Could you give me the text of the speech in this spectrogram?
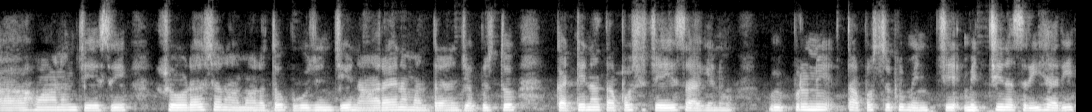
ఆహ్వానం చేసి షోడశనామాలతో పూజించి నారాయణ మంత్రాన్ని జపిస్తూ కఠిన తపస్సు చేయసాగాను. విప్రుని తపస్సుకు మెచ్చి మెచ్చిన శ్రీహరి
